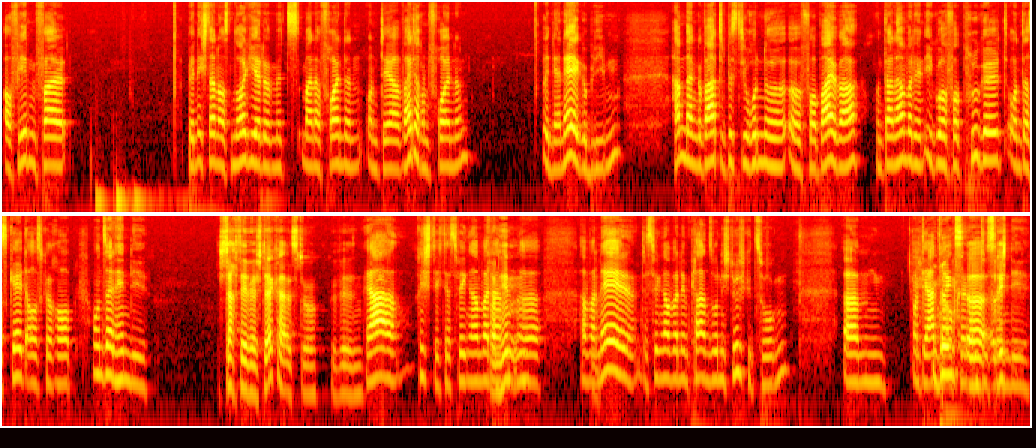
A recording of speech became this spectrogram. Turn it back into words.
Auf jeden Fall bin ich dann aus Neugierde mit meiner Freundin und der weiteren Freundin in der Nähe geblieben, haben dann gewartet, bis die Runde äh, vorbei war und dann haben wir den Igor verprügelt und das Geld ausgeraubt und sein Handy. Ich dachte, er wäre stärker als du gewesen. Ja, richtig, deswegen haben wir Von dann, hinten? Äh, haben wir, nee, deswegen haben wir den Plan so nicht durchgezogen. Ähm, und der hatte Übrigens, auch kein äh, gutes richt- Handy.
